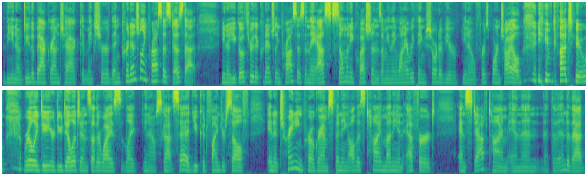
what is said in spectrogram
the, you know, do the background check and make sure then credentialing process does that. You know, you go through the credentialing process and they ask so many questions. I mean, they want everything short of your, you know, firstborn child. You've got to really do your due diligence. Otherwise, like, you know, Scott said, you could find yourself in a training program spending all this time, money, and effort and staff time. And then at the end of that,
